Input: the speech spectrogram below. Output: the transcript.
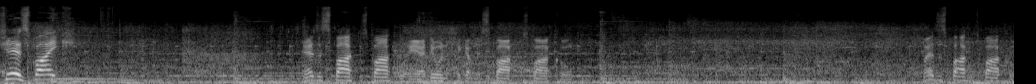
Cheers, Spike. There's a sparkle sparkle here. I do want to pick up the sparkle sparkle. Where's the sparkle sparkle?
